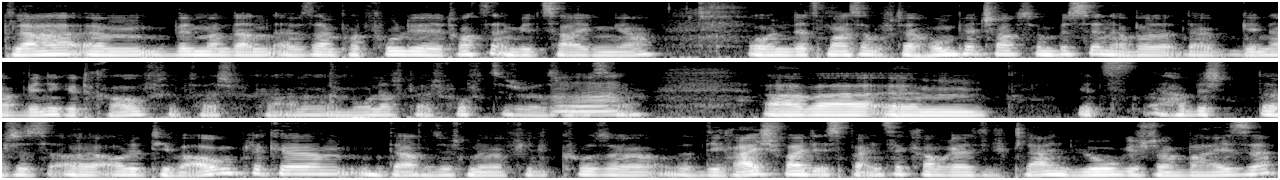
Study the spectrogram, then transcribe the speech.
klar ähm, will man dann äh, sein Portfolio ja trotzdem irgendwie zeigen, ja. Und jetzt meist auf der Homepage habe ich so ein bisschen, aber da, da gehen halt wenige drauf, vielleicht, keine Ahnung, im Monat vielleicht 50 oder so. Mhm. Ja. Aber ähm, Jetzt habe ich durch das äh, auditive Augenblicke, da ist natürlich eine viel größere, die Reichweite ist bei Instagram relativ klein, logischerweise.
